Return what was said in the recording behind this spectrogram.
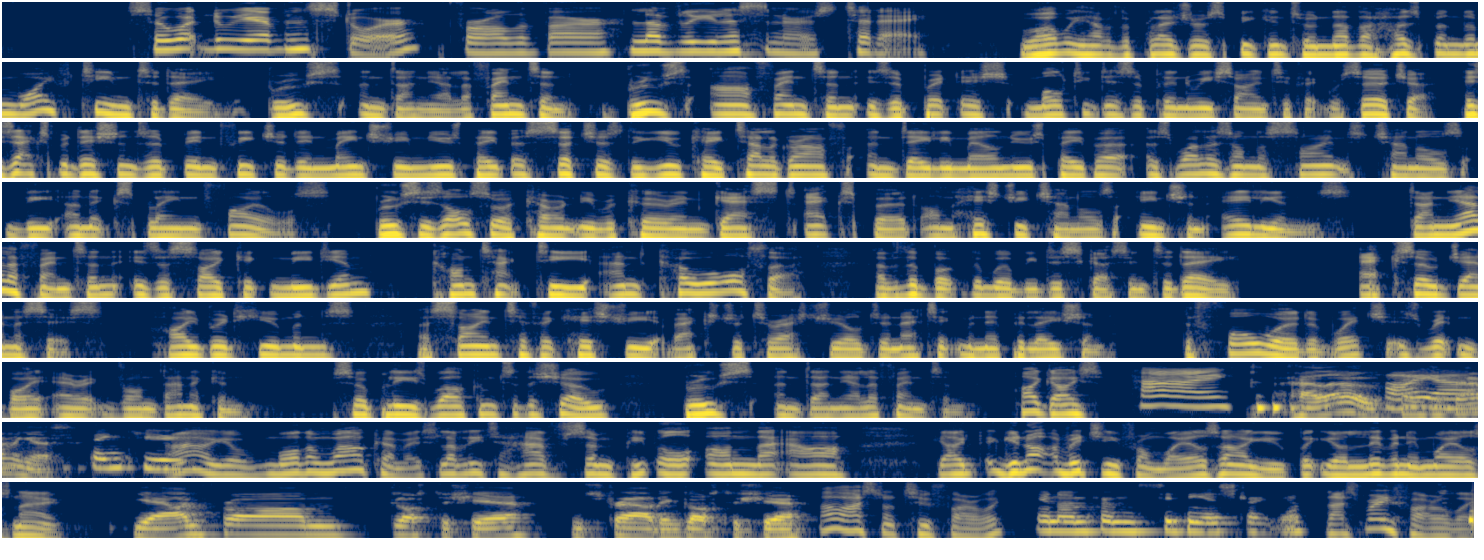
So, what do we have in store for all of our lovely listeners today? Well, we have the pleasure of speaking to another husband and wife team today, Bruce and Daniela Fenton. Bruce R. Fenton is a British multidisciplinary scientific researcher. His expeditions have been featured in mainstream newspapers such as the UK Telegraph and Daily Mail newspaper, as well as on the science channel's The Unexplained Files. Bruce is also a currently recurring guest expert on History Channel's Ancient Aliens. Daniela Fenton is a psychic medium, contactee, and co author of the book that we'll be discussing today Exogenesis Hybrid Humans A Scientific History of Extraterrestrial Genetic Manipulation, the foreword of which is written by Eric von Daniken. So please welcome to the show Bruce and Daniela Fenton. Hi, guys. Hi. Hello, thank you for having us. Thank you. Oh, you're more than welcome. It's lovely to have some people on that are. You're not originally from Wales, are you? But you're living in Wales now. Yeah, I'm from Gloucestershire, from Stroud in Gloucestershire. Oh, that's not too far away. And I'm from Sydney, Australia. That's very far away.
